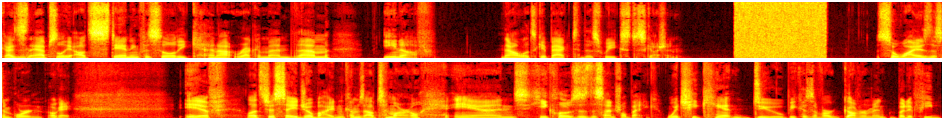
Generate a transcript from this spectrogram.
Guys, it's an absolutely outstanding facility. Cannot recommend them enough. Now, let's get back to this week's discussion. So, why is this important? Okay. If, let's just say, Joe Biden comes out tomorrow and he closes the central bank, which he can't do because of our government, but if he,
